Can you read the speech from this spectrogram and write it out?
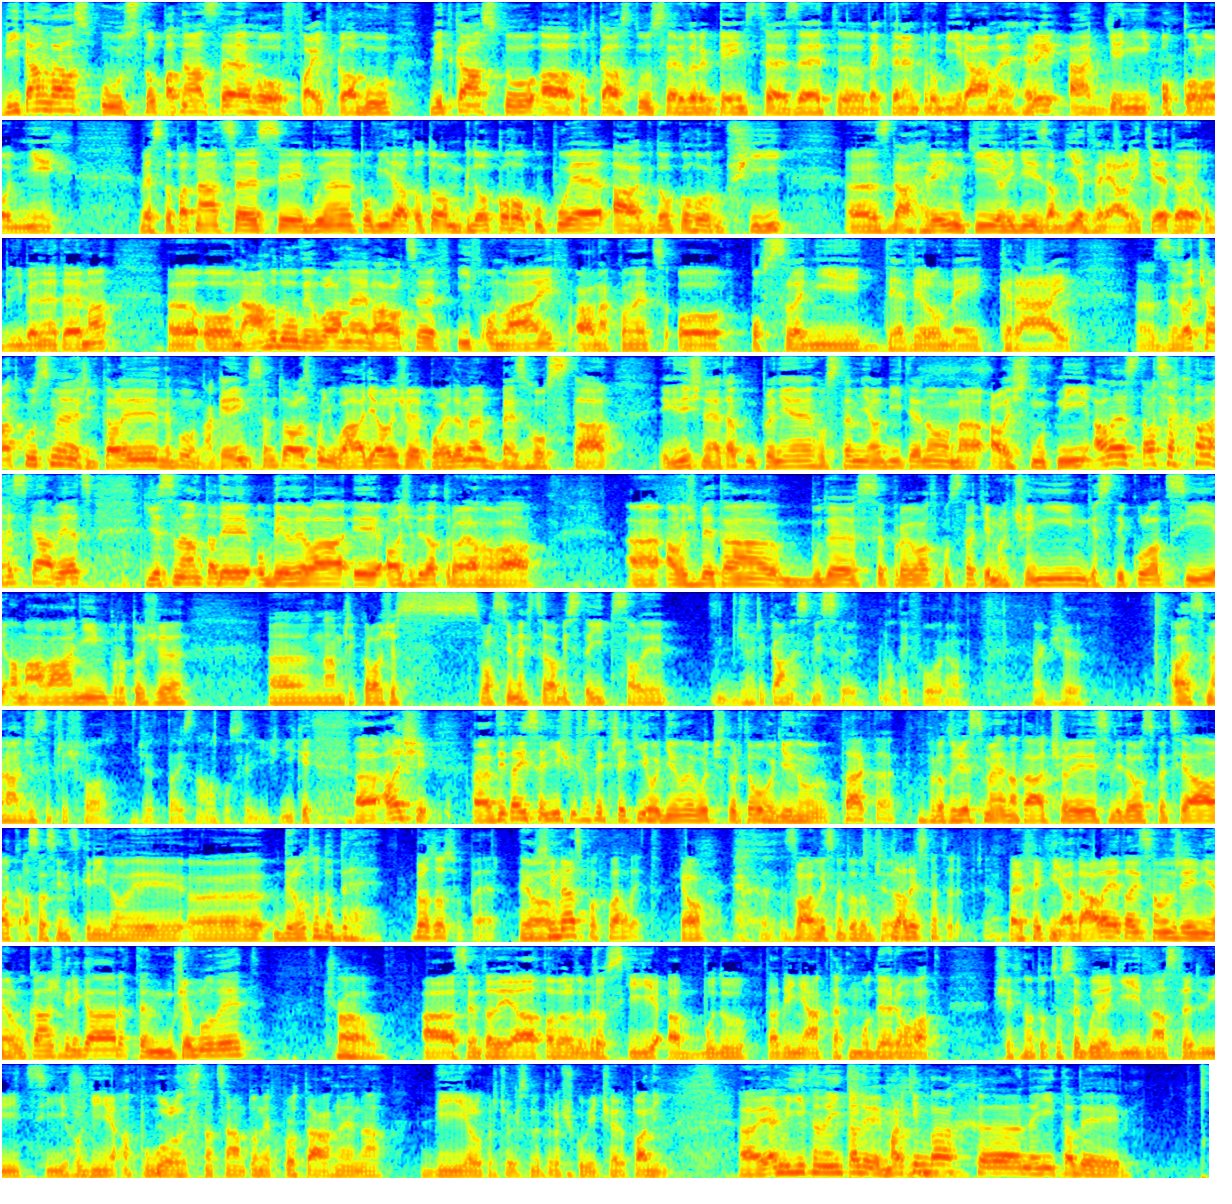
Vítám vás u 115. Fight Clubu, vidcastu a podcastu server Games.cz, ve kterém probíráme hry a dění okolo nich. Ve 115 si budeme povídat o tom, kdo koho kupuje a kdo koho ruší. Zda hry nutí lidi zabíjet v realitě, to je oblíbené téma. O náhodou vyvolané válce v EVE Online a nakonec o poslední Devil May Cry. Ze začátku jsme říkali, nebo na Games jsem to alespoň uváděl, že pojedeme bez hosta, i když ne, tak úplně hostem měl být jenom Aleš Smutný, ale stala se taková hezká věc, že se nám tady objevila i Alžběta Trojanová. Alžběta bude se projevovat v podstatě mlčením, gestikulací a máváním, protože eh, nám říkala, že vlastně nechce, abyste jí psali, že říká nesmysly na ty fóra. Takže ale jsme rádi, že jsi přišla, že tady s náma posedíš. Díky. Uh, Aleši, uh, ty tady sedíš už asi třetí hodinu nebo čtvrtou hodinu. Tak, tak. Protože jsme natáčeli s video speciál k Assassin's Creedovi. Uh, bylo to dobré? Bylo to super. Jo. Musím nás pochválit. Jo, zvládli jsme to dobře. Zvládli jsme to dobře. Perfektní. A dále je tady samozřejmě Lukáš Grigár, ten může mluvit. Čau. A jsem tady já, Pavel Dobrovský, a budu tady nějak tak moderovat všechno to, co se bude dít v následující hodině a půl, snad se nám to neprotáhne na díl, protože už jsme trošku vyčerpaný. Eh, jak vidíte, není tady Martin Bach, eh, není tady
